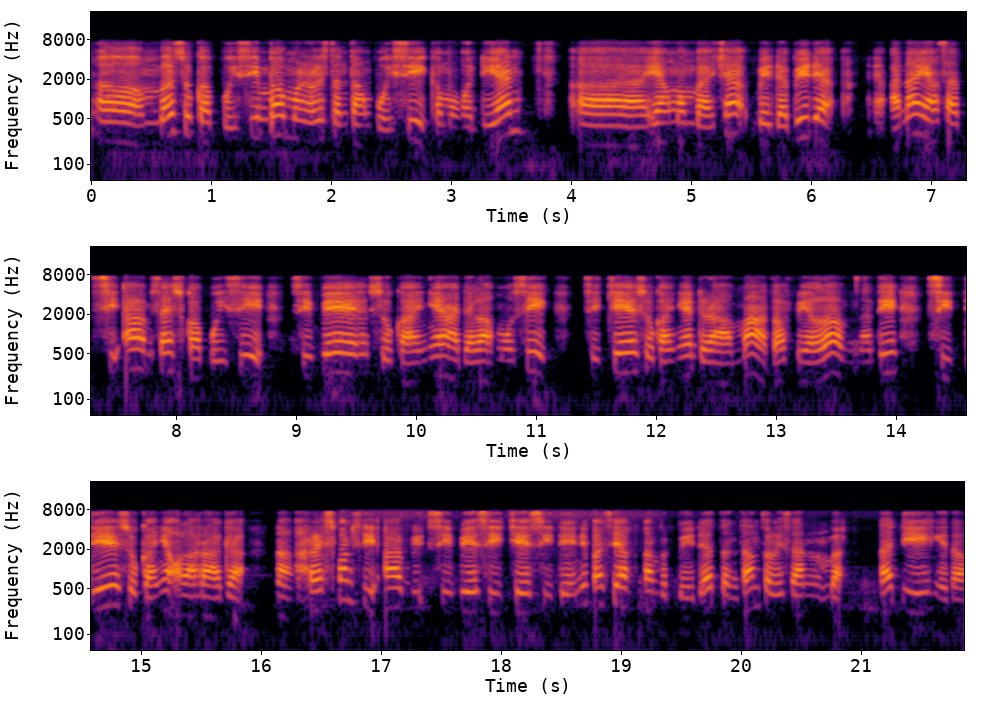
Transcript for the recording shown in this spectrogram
uh, Mbak suka puisi, Mbak menulis tentang puisi, kemudian uh, yang membaca beda-beda. Ya, karena yang saat si A misalnya suka puisi, si B sukanya adalah musik, si C sukanya drama atau film, nanti si D sukanya olahraga. Nah, respon si A, si B, si C, si D ini pasti akan berbeda tentang tulisan Mbak tadi gitu.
